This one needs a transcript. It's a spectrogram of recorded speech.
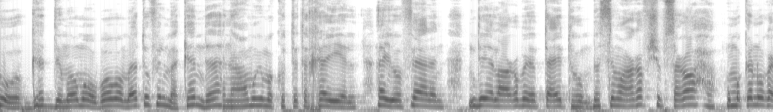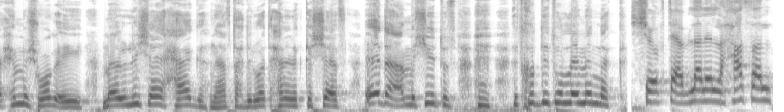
هو بجد ماما وبابا ماتوا في المكان ده؟ أنا عمري ما كنت أتخيل. أيوه فعلا دي العربية بتاعتهم. بس ما أعرفش بصراحة هما كانوا رايحين مشوار إيه؟ ما قالوليش أي حاجة. أنا هفتح دلوقتي حالا الكشاف. إيه ده يا عم شيتوس؟ اتخضيت والله منك. شفت يا بلال اللي حصل؟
